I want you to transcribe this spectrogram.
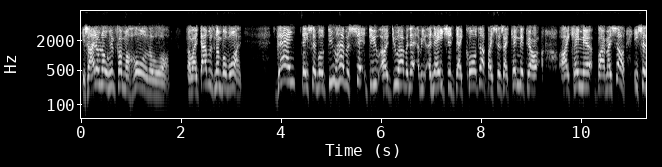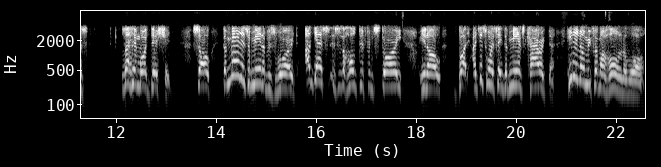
He said, "I don't know him from a hole in the wall." All right, that was number one. Then they said, "Well, do you have a do you uh, do you have an, an agent that called up?" I says, "I came here. I came here by myself." He says, "Let him audition." So the man is a man of his word. I guess this is a whole different story, you know. But I just want to say the man's character. He didn't know me from a hole in the wall.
